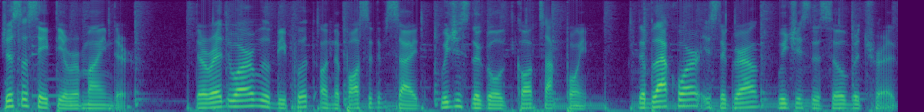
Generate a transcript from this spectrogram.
Just a safety reminder. The red wire will be put on the positive side, which is the gold contact point. The black wire is the ground, which is the silver thread.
